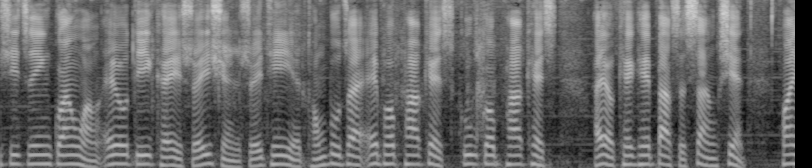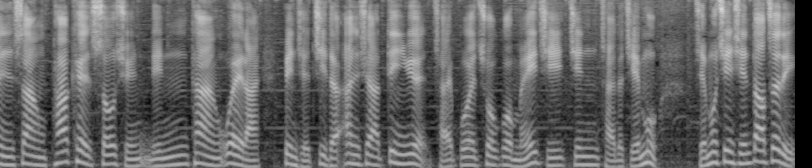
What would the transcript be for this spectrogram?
IC 之音官网 AOD 可以随选随听，也同步在 Apple Podcast、Google Podcast 还有 KKBox 上线。欢迎上 Podcast 搜寻“零碳未来”，并且记得按下订阅，才不会错过每一集精彩的节目。节目进行到这里，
